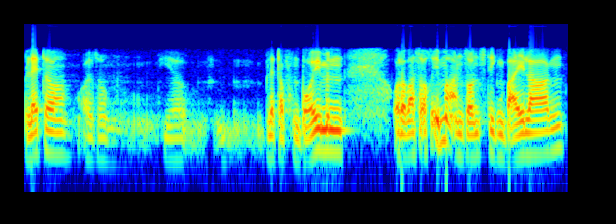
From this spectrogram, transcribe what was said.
Blätter, also hier Blätter von Bäumen oder was auch immer an sonstigen Beilagen,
